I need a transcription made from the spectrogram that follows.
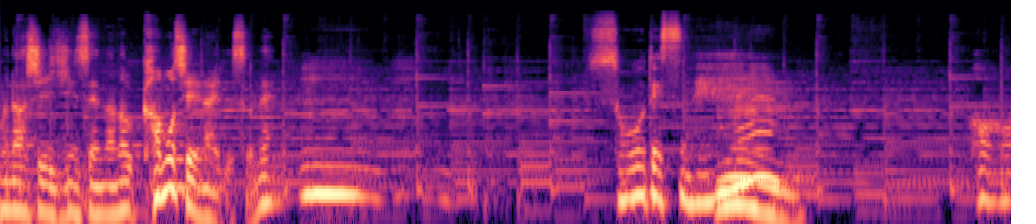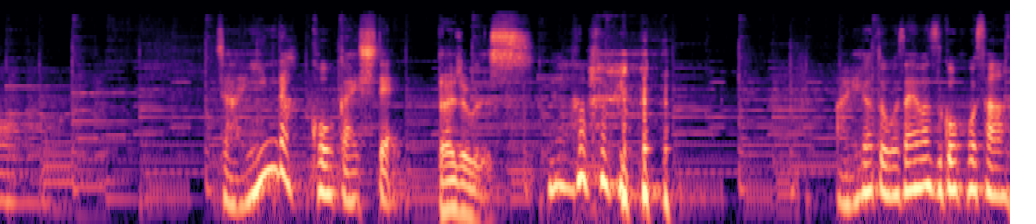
虚しい人生なのかもしれないですよね。うん。うんそうですね、はあ。じゃあいいんだ後悔して。大丈夫です。ありがとうございますゴッホさん、J's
